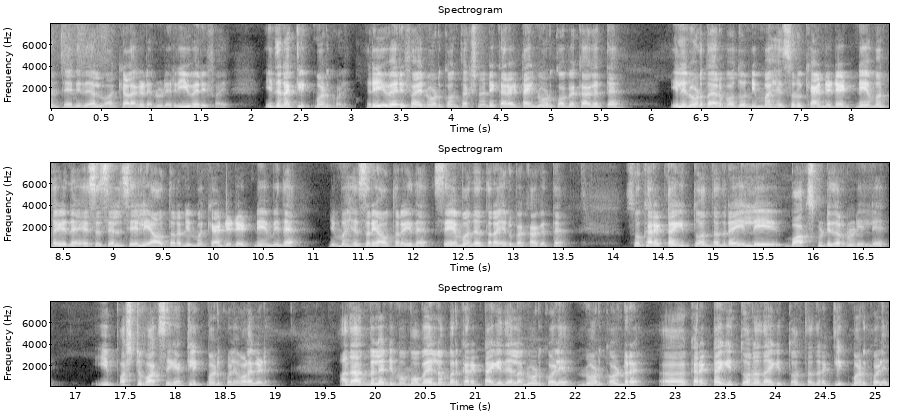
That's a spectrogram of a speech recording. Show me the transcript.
ಅಂತ ಏನಿದೆ ಅಲ್ವಾ? ಕೆಳಗಡೆ ನೋಡಿ ರೀ ವೆರಿಫೈ ಇದನ್ನು ಕ್ಲಿಕ್ ಮಾಡ್ಕೊಳ್ಳಿ. ರೀ ವೆರಿಫೈ ನೋಡ್ಕೊಂಡ ತಕ್ಷಣನೇ ಕರೆಕ್ಟಾಗಿ ನೋಡ್ಕೋಬೇಕಾಗತ್ತೆ. ಇಲ್ಲಿ ನೋಡ್ತಾ ಇರ್ಬೋದು, ನಿಮ್ಮ ಹೆಸರು ಕ್ಯಾಂಡಿಡೇಟ್ ನೇಮ್ ಅಂತ ಇದೆ. ಎಸ್ ಎಸ್ ಎಲ್ ಸಿಯಲ್ಲಿ ಯಾವ ಥರ ನಿಮ್ಮ ಕ್ಯಾಂಡಿಡೇಟ್ ನೇಮ್ ಇದೆ, ನಿಮ್ಮ ಹೆಸರು ಯಾವ ಥರ ಇದೆ ಸೇಮ್ ಅದೇ ಥರ ಇರಬೇಕಾಗತ್ತೆ. ಸೊ ಕರೆಕ್ಟಾಗಿತ್ತು ಅಂತಂದರೆ ಇಲ್ಲಿ ಬಾಕ್ಸ್ ಕೊಟ್ಟಿದ್ದಾರೆ ನೋಡಿ ಇಲ್ಲಿ. ಈ ಫಸ್ಟ್ ಬಾಕ್ಸಿಗೆ ಕ್ಲಿಕ್ ಮಾಡ್ಕೊಳ್ಳಿ ಒಳಗಡೆ. ಅದಾದಮೇಲೆ ನಿಮ್ಮ ಮೊಬೈಲ್ ನಂಬರ್ ಕರೆಕ್ಟಾಗಿದೆ ಎಲ್ಲ ನೋಡ್ಕೊಳ್ಳಿ. ನೋಡಿಕೊಂಡ್ರೆ ಕರೆಕ್ಟಾಗಿತ್ತು ಅನ್ನೋದಾಗಿತ್ತು ಅಂತಂದರೆ ಕ್ಲಿಕ್ ಮಾಡ್ಕೊಳ್ಳಿ.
